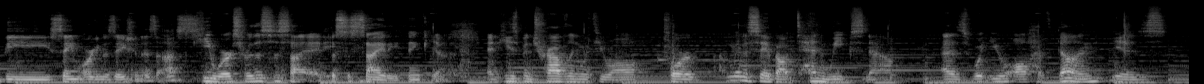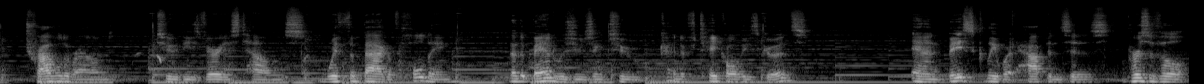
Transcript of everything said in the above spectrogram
the same organization as us? He works for the society. the Society, thank you. Yeah. And he's been traveling with you all for, I'm going to say, about 10 weeks now. As what you all have done is traveled around to these various towns with the bag of holding that the band was using to kind of take all these goods. And basically, what happens is Percival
